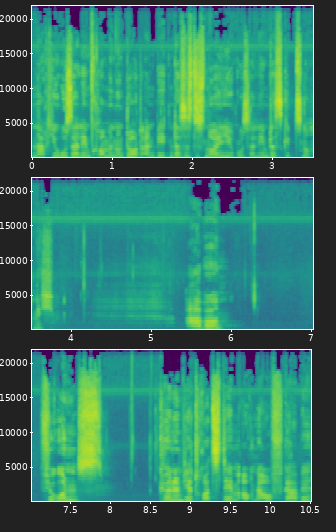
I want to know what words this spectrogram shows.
nach Jerusalem kommen und dort anbeten. Das ist das neue Jerusalem, das gibt es noch nicht. Aber für uns können wir trotzdem auch eine Aufgabe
